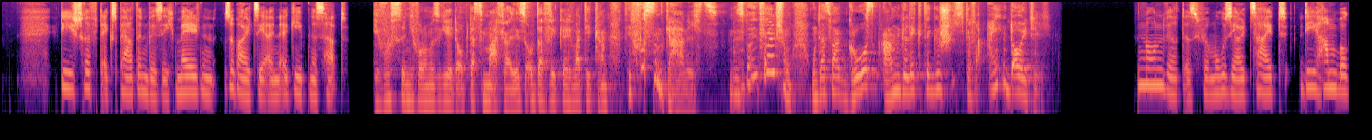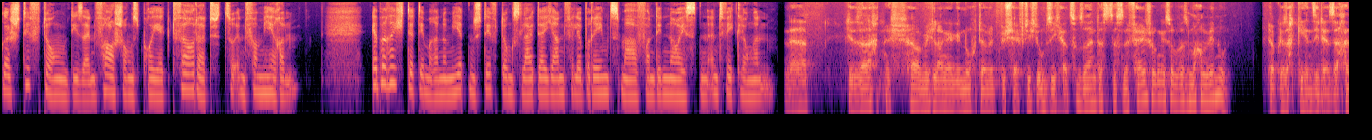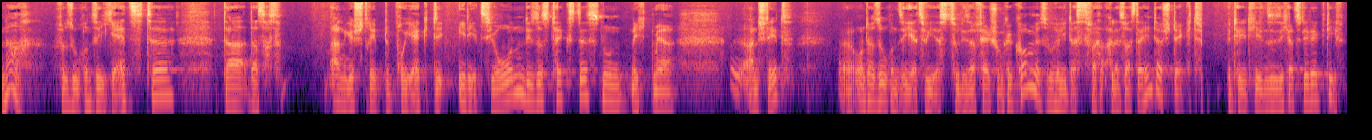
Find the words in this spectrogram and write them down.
Die Schriftexpertin will sich melden, sobald sie ein Ergebnis hat. Ich wusste nicht, worum es geht, ob das Mafia ist, ob das wirklich Vatikan. Wir wussten gar nichts. Das war eine Fälschung. Und das war groß angelegte Geschichte, war eindeutig. Nun wird es für Musial Zeit, die Hamburger Stiftung, die sein Forschungsprojekt fördert, zu informieren. Er berichtet dem renommierten Stiftungsleiter Jan-Philipp Remsmar von den neuesten Entwicklungen. Er hat gesagt, ich habe mich lange genug damit beschäftigt, um sicher zu sein, dass das eine Fälschung ist. Und was machen wir nun? Ich habe gesagt, gehen Sie der Sache nach. Versuchen Sie jetzt, äh, da das angestrebte Projekt, die Edition dieses Textes nun nicht mehr äh, ansteht, äh, untersuchen Sie jetzt, wie es zu dieser Fälschung gekommen ist, wie das alles, was dahinter steckt. Betätigen Sie sich als Detektiv.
